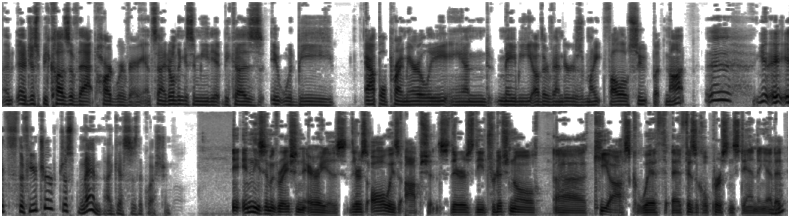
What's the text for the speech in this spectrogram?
uh, just because of that hardware variance. And I don't think it's immediate because it would be Apple primarily, and maybe other vendors might follow suit, but not. Eh, it's the future. Just when, I guess, is the question in these immigration areas, there's always options. There's the traditional uh, kiosk with a physical person standing at mm-hmm. it.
